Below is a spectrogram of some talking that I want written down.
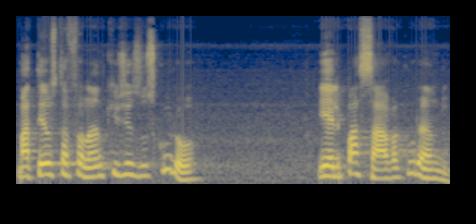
Mateus está falando que Jesus curou e ele passava curando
